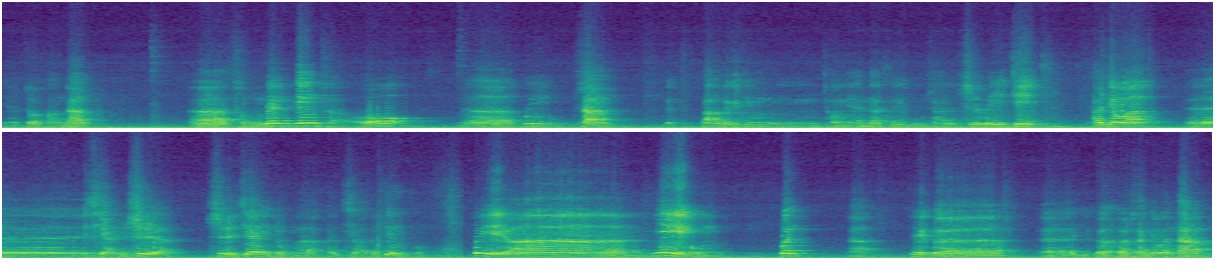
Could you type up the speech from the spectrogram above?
也做方丈。啊，崇祯丁丑，呃，归谷山，到那个丁丑年的归谷山是危机。他就啊，呃，显示啊，示现一种啊很小的病痛。对啊，密公问啊，这个呃一个和尚就问他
